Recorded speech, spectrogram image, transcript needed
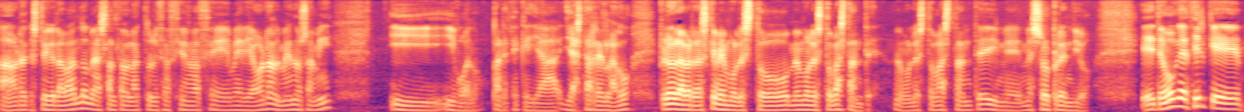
ahora que estoy grabando, me ha saltado la actualización hace media hora, al menos a mí, y, bueno, parece que ya, ya está arreglado. Pero la verdad es que me molestó, me molestó bastante. Me molestó bastante y me, sorprendió. Eh, tengo que decir que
